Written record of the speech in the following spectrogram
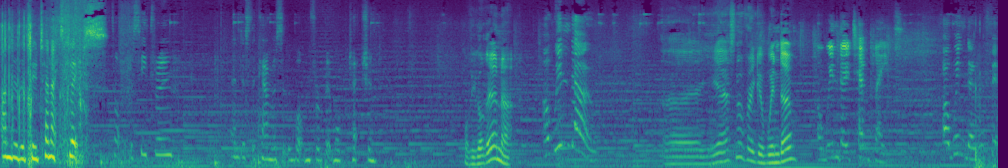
under the two Tenax clips. Top for see-through, and just the canvas at the bottom for a bit more protection. What have you got there, Nat? A window, Uh, yeah, it's not a very good window. a window template. A window will fit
